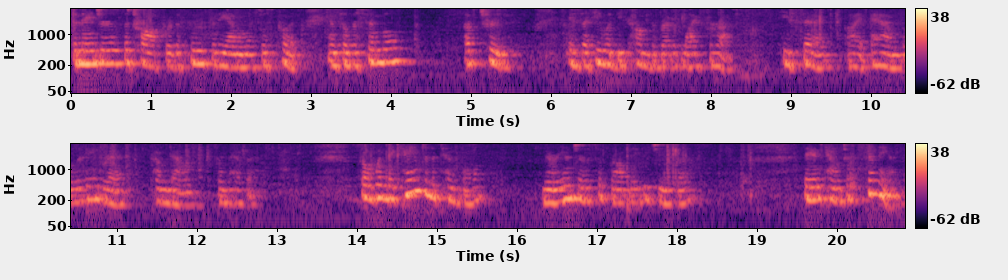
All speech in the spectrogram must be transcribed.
The manger is the trough where the food for the animals was put. And so the symbol of truth is that he would become the bread of life for us. He said, I am the living bread come down from heaven. So when they came to the temple, Mary and Joseph brought baby Jesus they encountered Simeon.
